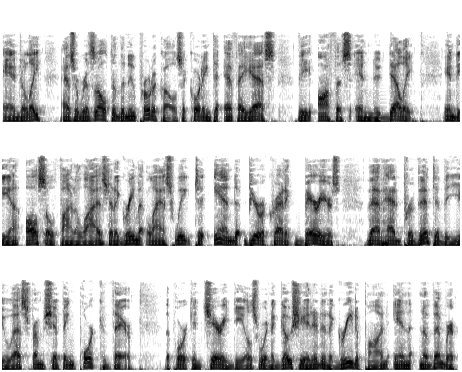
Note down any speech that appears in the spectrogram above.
annually as a result of the new protocols, according to FAS, the office in New Delhi. India also finalized an agreement last week to end bureaucratic barriers that had prevented the U.S. from shipping pork there. The pork and cherry deals were negotiated and agreed upon in November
